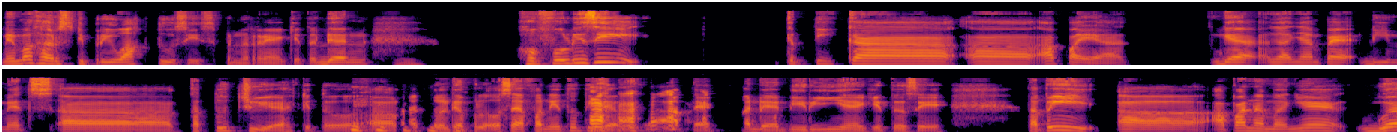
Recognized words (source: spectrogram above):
memang harus diberi waktu sih sebenarnya gitu dan hmm. hopefully sih ketika uh, apa ya nggak nggak nyampe di match uh, ketujuh ya gitu uh, level double o seven itu tidak tepat ya pada dirinya gitu sih tapi uh, apa namanya gue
